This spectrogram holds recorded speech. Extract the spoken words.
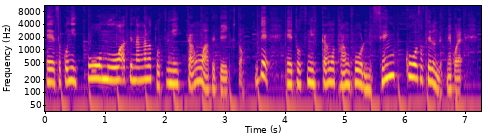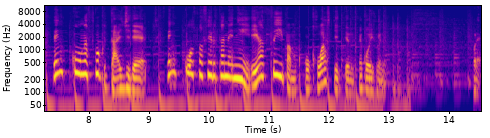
えー、そこにトームを当てながら突撃艦を当てていくと。で、えー、突撃艦をタウンホールに先行させるんですね、これ。先行がすごく大事で、先行させるためにエアスイーパーもここ壊していってるんですね、こういう風に。これ。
